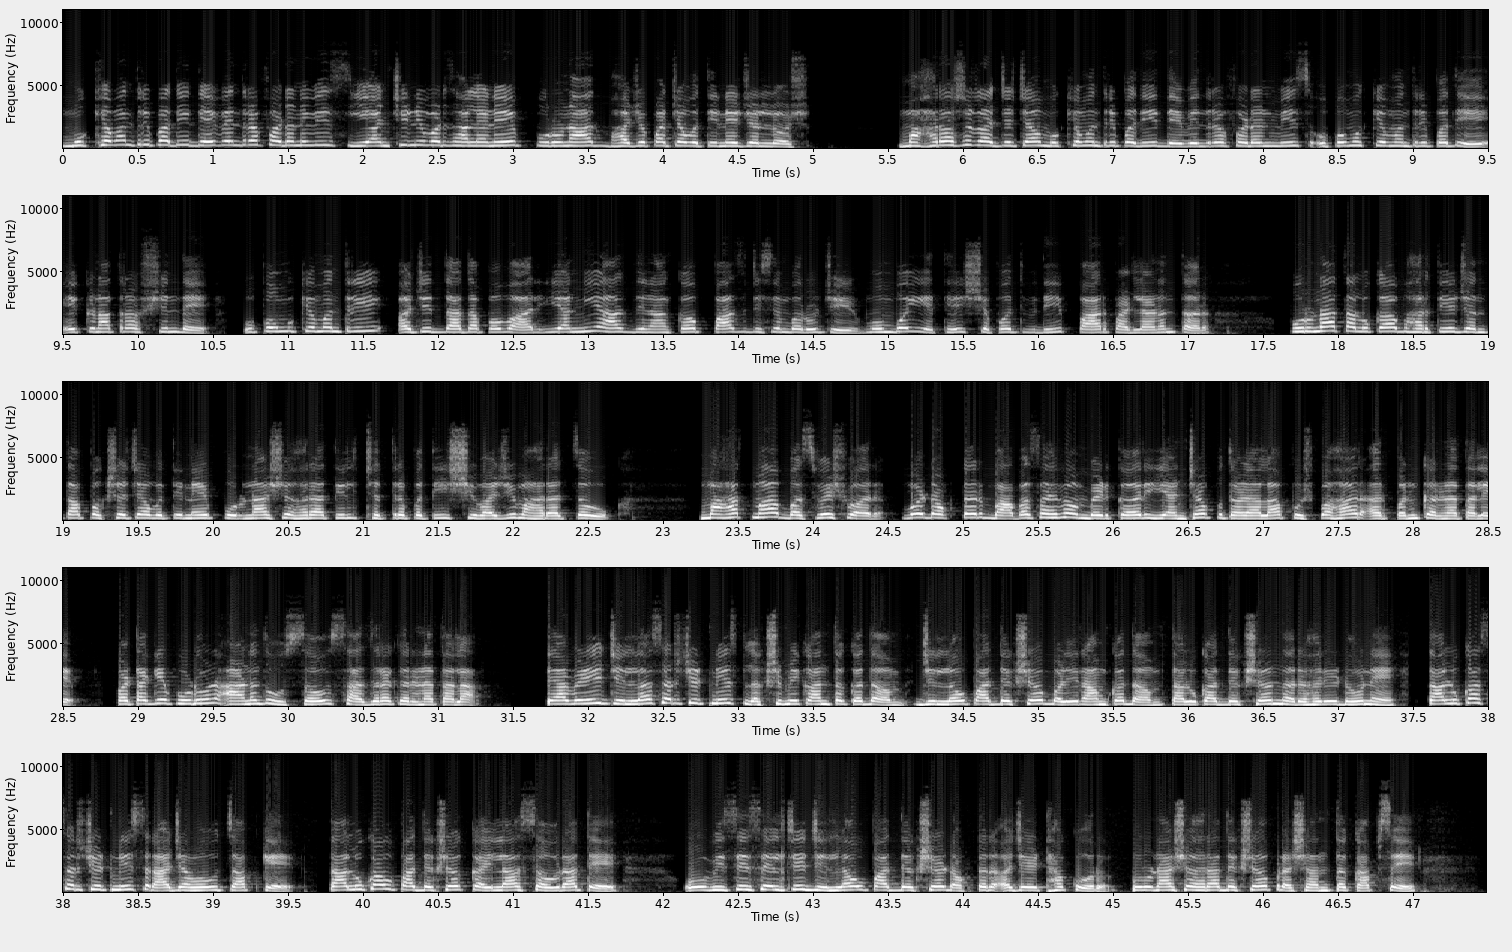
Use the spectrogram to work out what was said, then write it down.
मुख्यमंत्रीपदी देवेंद्र फडणवीस यांची निवड झाल्याने पूर्णात भाजपाच्या वतीने जल्लोष महाराष्ट्र राज्याच्या मुख्यमंत्रीपदी देवेंद्र फडणवीस उपमुख्यमंत्रीपदी एकनाथराव शिंदे उपमुख्यमंत्री अजितदादा पवार यांनी आज दिनांक पाच डिसेंबर रोजी मुंबई येथे शपथविधी पार पाडल्यानंतर पूर्णा तालुका भारतीय जनता पक्षाच्या वतीने पूर्णा शहरातील छत्रपती शिवाजी महाराज चौक महात्मा बसवेश्वर व डॉक्टर बाबासाहेब आंबेडकर यांच्या पुतळ्याला पुष्पहार अर्पण करण्यात आले. फटाके फोडून आनंद उत्सव साजरा करण्यात आला. त्यावेळी जिल्हा सरचिटणीस लक्ष्मीकांत कदम जिल्हा उपाध्यक्ष बळीराम कदम तालुकाध्यक्ष नरहरी ढोणे तालुका सरचिटणीस राजाभाऊ चापके तालुका उपाध्यक्ष कैलास सौराते ओबीसी सेलचे जिल्हा उपाध्यक्ष डॉक्टर अजय ठाकूर पूर्णा शहराध्यक्ष प्रशांत कापसे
